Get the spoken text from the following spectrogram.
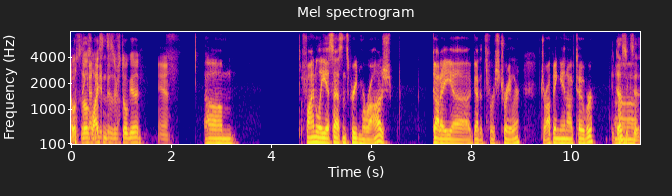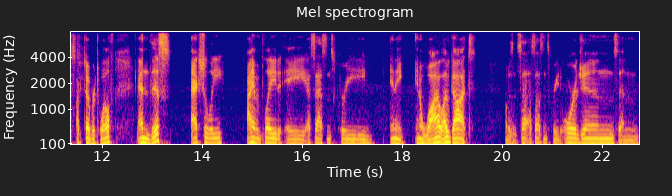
Most of those I need a licenses are still good. Yeah. Um, finally, Assassin's Creed Mirage got a uh, got its first trailer, dropping in October. It does uh, exist. October twelfth, and this actually, I haven't played a Assassin's Creed in a in a while. I've got what is it, Assassin's Creed Origins and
